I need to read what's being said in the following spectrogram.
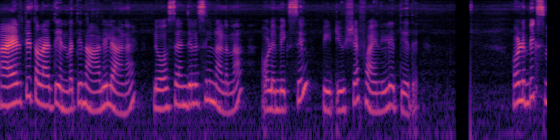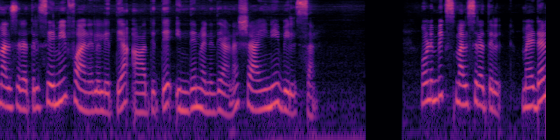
ആയിരത്തി തൊള്ളായിരത്തി എൺപത്തി നാലിലാണ് ലോസ് ആഞ്ചലസിൽ നടന്ന ഒളിമ്പിക്സിൽ പി ടി ഉഷ ഫൈനലിൽ എത്തിയത് ഒളിമ്പിക്സ് മത്സരത്തിൽ സെമി ഫൈനലിലെത്തിയ ആദ്യത്തെ ഇന്ത്യൻ വനിതയാണ് ഷൈനി വിൽസൺ. ഒളിമ്പിക്സ് മത്സരത്തിൽ മെഡൽ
